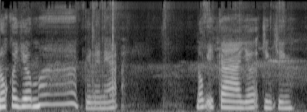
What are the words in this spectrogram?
นกก็เยอะมากอยู่ในเนี้ย นกอีกาเยอะจริง ๆ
